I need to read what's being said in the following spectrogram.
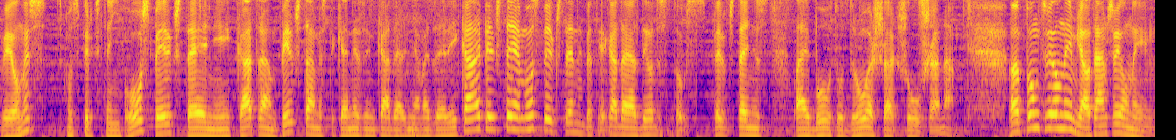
Vilnis, Uz pirksteņa. Uz pirksteņi. Katram pirkstam es tikai nezinu, kādēļ viņam vajadzēja arī kāju pirkstiem uz pirksteni, bet iegādājās 20 tūkstošus pirksteņus, lai būtu droša šūšana. Punkts Vilnīm, jautājums Vilnīm.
